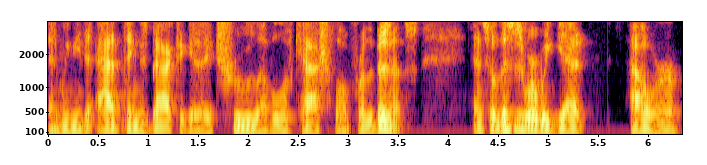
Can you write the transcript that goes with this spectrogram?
and we need to add things back to get a true level of cash flow for the business. And so this is where we get our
